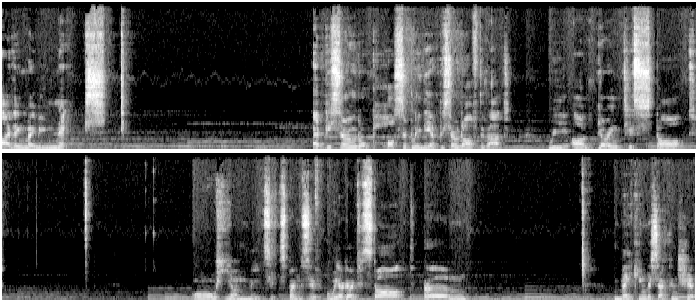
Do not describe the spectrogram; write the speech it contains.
I think maybe next episode or possibly the episode after that, we are going to start. Oh, yeah, meat's expensive. We are going to start um, making the second ship.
